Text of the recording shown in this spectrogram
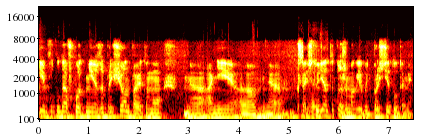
им же туда вход не запрещен, поэтому э, они... Э, кстати, студенты тоже могли быть проститутами.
